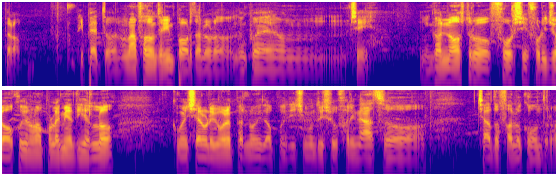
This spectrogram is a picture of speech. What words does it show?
però ripeto, non hanno fatto un tiro in porta loro, dunque non, sì, il gol nostro forse in fuorigioco, io non ho problemi a dirlo, come c'era un rigore per noi dopo i 10 minuti su Farinazzo ci ha dato fallo contro.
